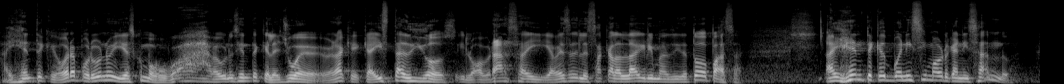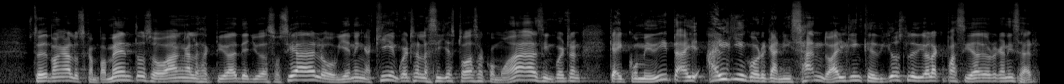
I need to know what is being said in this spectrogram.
hay gente que ora por uno y es como, wow, uno siente que le llueve, ¿verdad? Que, que ahí está Dios y lo abraza y a veces le saca las lágrimas y de todo pasa. Hay gente que es buenísima organizando. Ustedes van a los campamentos o van a las actividades de ayuda social o vienen aquí, encuentran las sillas todas acomodadas y encuentran que hay comidita, hay alguien organizando, alguien que Dios le dio la capacidad de organizar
